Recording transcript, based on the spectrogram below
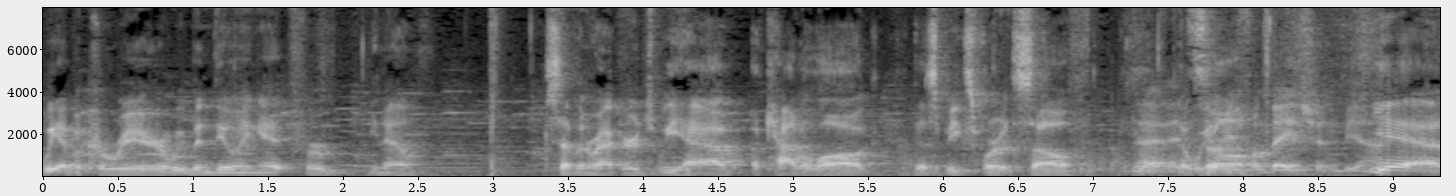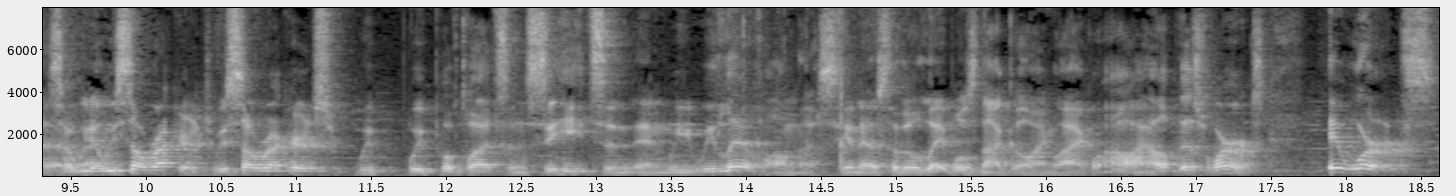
We have a career. We've been doing it for you know seven records. We have a catalog that speaks for itself. Yeah, it's we foundation behind. yeah, so uh, we, we sell records. We sell records. We, we put butts in seats, and, and we, we live on this, you know. So the label's not going like, "Wow, I hope this works." It works,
